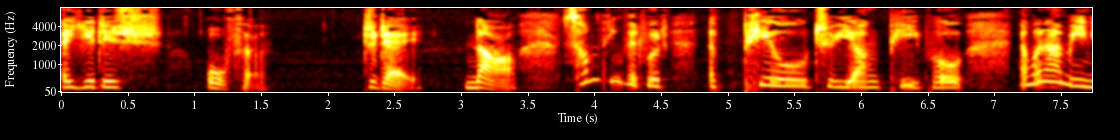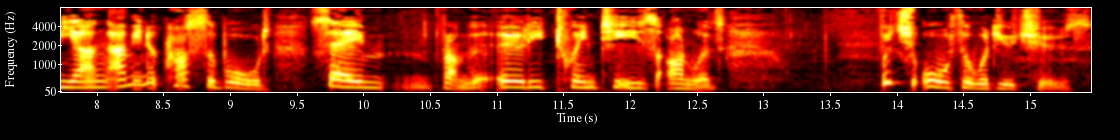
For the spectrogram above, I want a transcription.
a Yiddish author today, now, something that would appeal to young people, and when I mean young, I mean across the board, say mm, from the early twenties onwards, which author would you choose?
